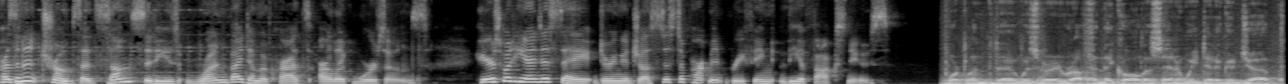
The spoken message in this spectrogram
President Trump said some cities run by Democrats are like war zones. Here's what he had to say during a Justice Department briefing via Fox News. Portland uh, was very rough, and they called us in, and we did a good job,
